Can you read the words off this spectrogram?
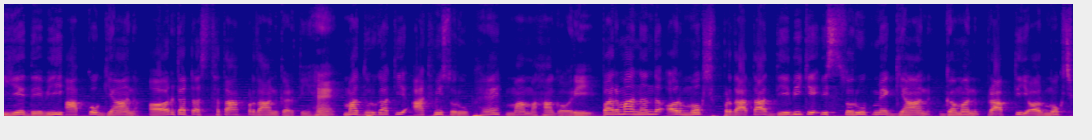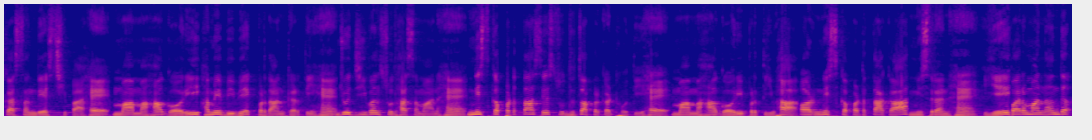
ये देवी आपको ज्ञान और तटस्थता प्रदान करती है। माँ, दुर्गा की आठवीं स्वरूप है। माँ माँ महागौरी। परमानंद और मोक्ष प्रदाता देवी के इस स्वरूप में ज्ञान गमन प्राप्ति और मोक्ष का संदेश छिपा है। माँ महागौरी हमें विवेक प्रदान करती हैं, जो जीवन सुधा समान है। निष्कपटता से शुद्धता प्रकट होती है। माँ महागौरी प्रतिभा और निष्कपटता का मिश्रण है। ये परमानंद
